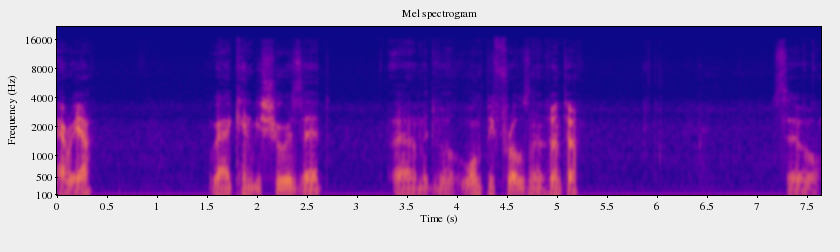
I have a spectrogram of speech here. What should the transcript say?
area where I can be sure that um, it will, won't be frozen in winter. So,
